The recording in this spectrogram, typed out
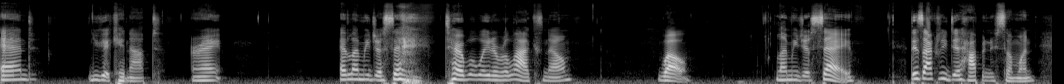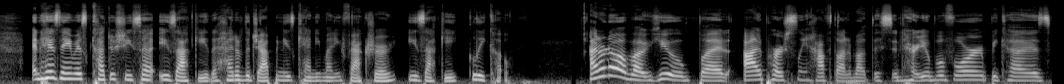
and you get kidnapped, all right? And let me just say, terrible way to relax, no? Well, let me just say, this actually did happen to someone, and his name is Katsushika Izaki, the head of the Japanese candy manufacturer Izaki Glico. I don't know about you, but I personally have thought about this scenario before because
